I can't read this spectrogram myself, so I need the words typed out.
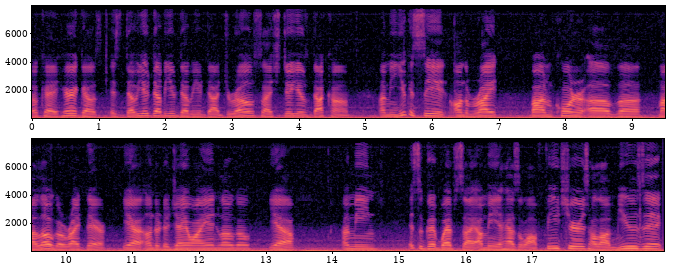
Okay, here it goes. It's www.jerome/studios.com. I mean, you can see it on the right bottom corner of uh, my logo right there. Yeah, under the JYN logo. Yeah. I mean, it's a good website. I mean, it has a lot of features, a lot of music,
